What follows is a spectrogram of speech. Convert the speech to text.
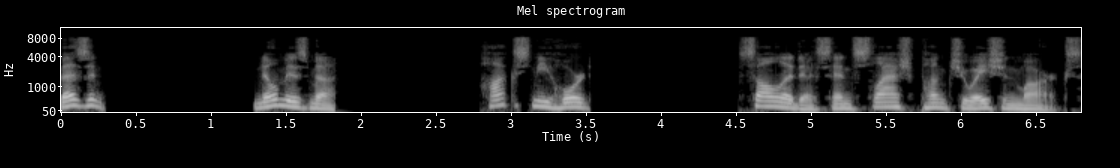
Bezant. Nomisma. Hoxne hoard. Solidus and slash punctuation marks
